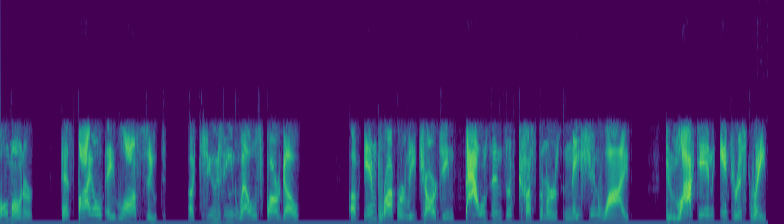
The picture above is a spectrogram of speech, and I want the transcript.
homeowner has filed a lawsuit accusing Wells Fargo of improperly charging thousands of customers nationwide to lock in interest rates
